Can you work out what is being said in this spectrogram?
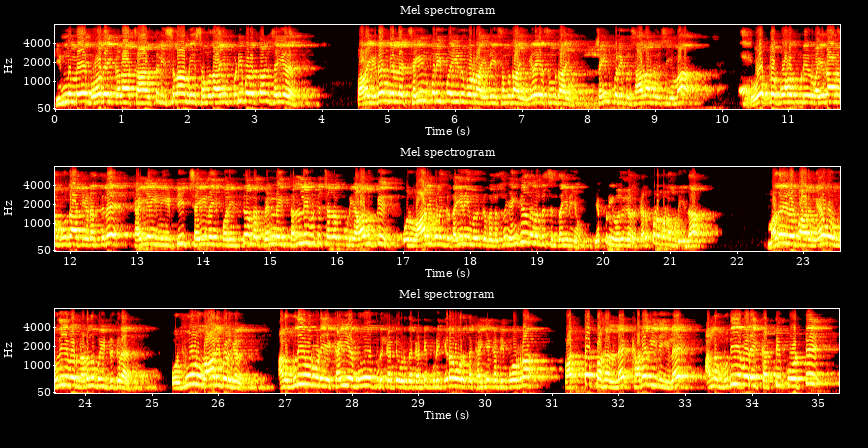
இன்னுமே போதை கலாச்சாரத்தில் இஸ்லாமிய சமுதாயம் பிடிபடத்தான் செய்கிறது. பல இடங்கள்ல செயின் பறிப்பை ஈடுபடுறான் இன்றைய சமுதாயம் இளைய சமுதாயம். செயின் பறிப்பு சாதாரண விஷயமா? ரோட்ல போகக்கூடிய ஒரு வயதான மூதாட்டி இடத்திலே கையை நீட்டி செயினை பறித்து அந்த பெண்ணை தள்ளி விட்டு செல்லக்கூடிய அளவுக்கு ஒரு வாலிபனுக்கு தைரியம் இருக்குதுன்னு எங்கிருந்து வந்து தைரியம்? எப்படி வருகிறது? கற்பனை பண்ண முடியுதா? மதுரையில பாருங்க ஒரு முதியவர் நடந்து போயிட்டு இருக்கிறார் ஒரு மூணு வாலிபர்கள் அந்த முதியவருடைய கையை முதுகப்படி கட்டி ஒருத்த கட்டி பிடிக்கிறான் ஒருத்த கையை கட்டி போடுறான். பட்ட பகல்ல கடவீதியில அந்த முதியவரை கட்டி போட்டு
